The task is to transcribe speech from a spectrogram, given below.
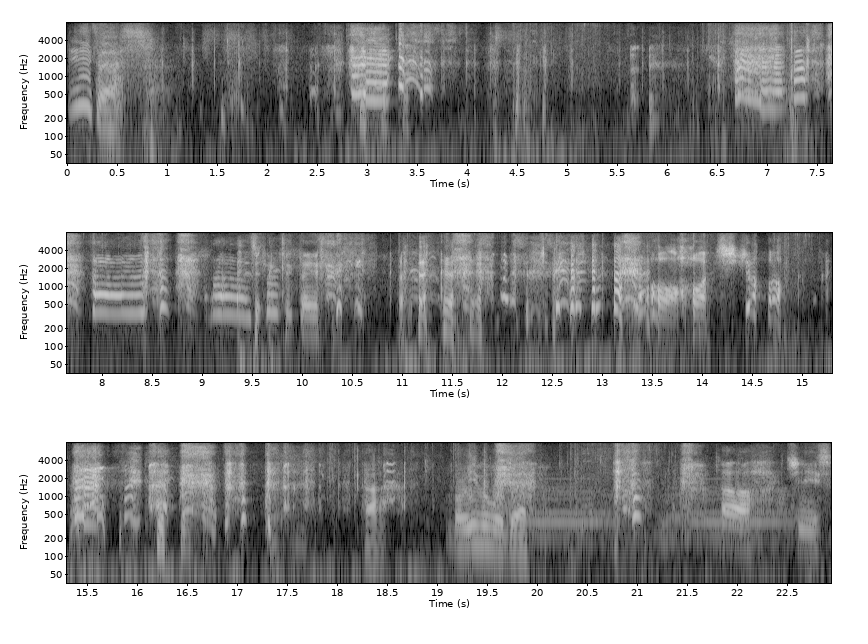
Jesus. oh, it's perfect timing. oh, shut up. Ah. Believable, Jeff. Oh, jeez.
